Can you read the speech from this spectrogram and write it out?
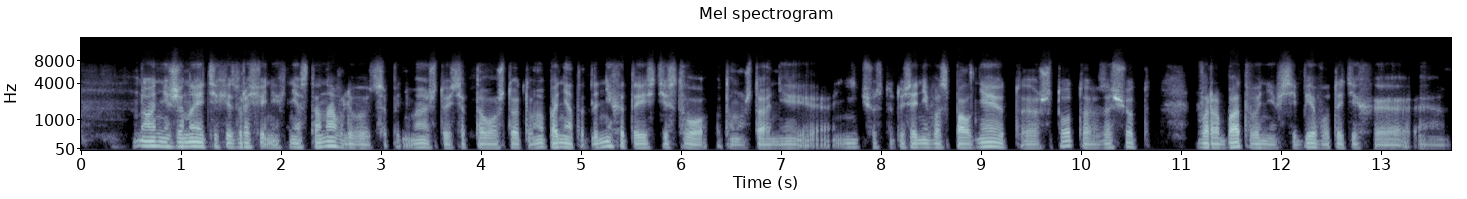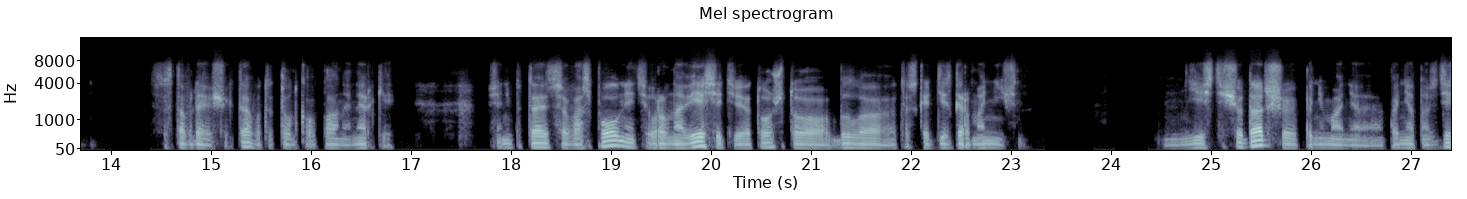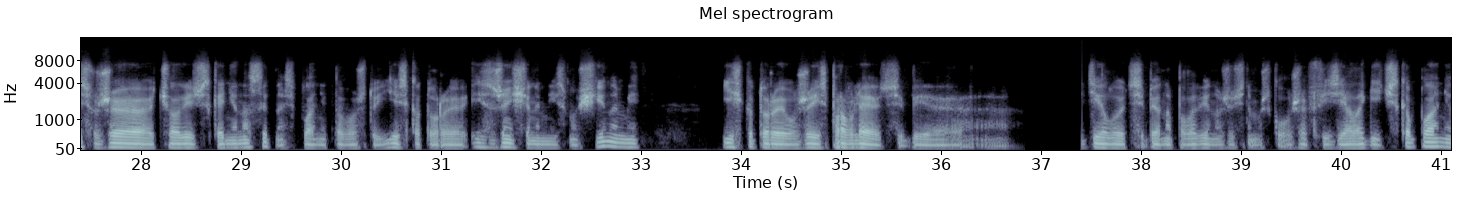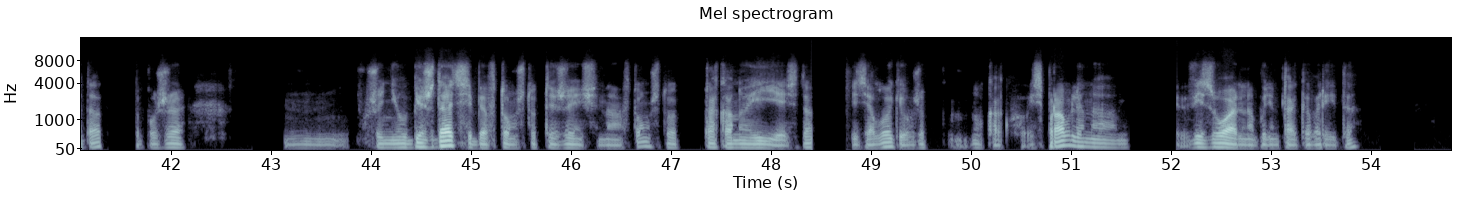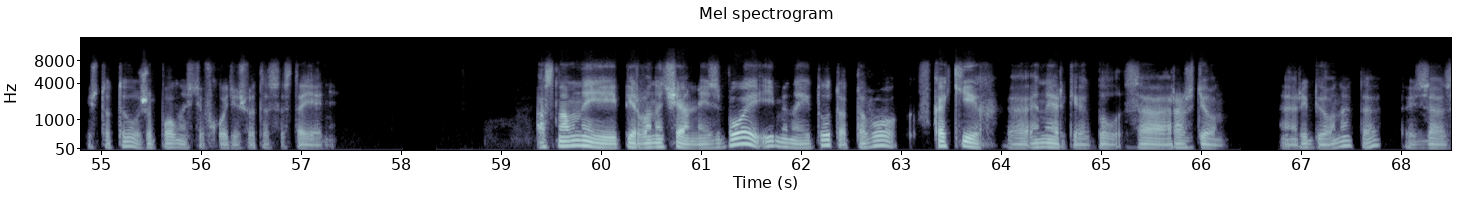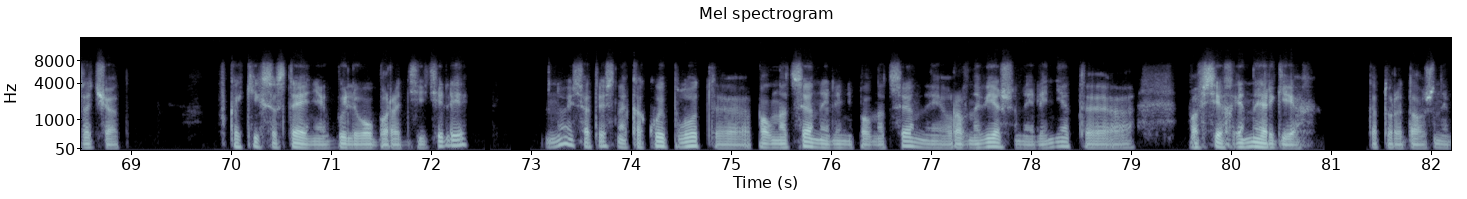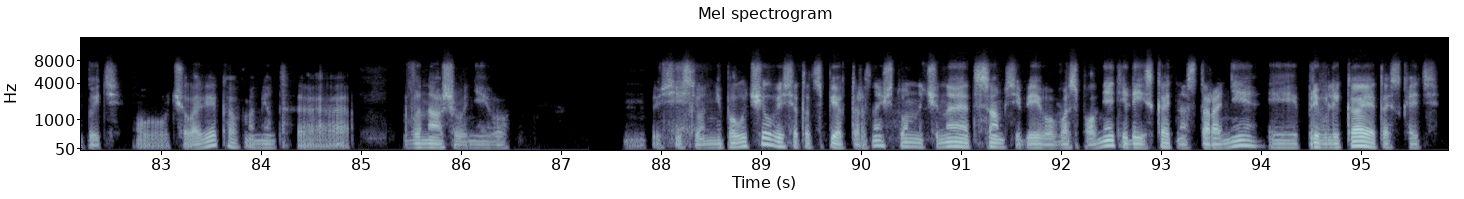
Но они же на этих извращениях не останавливаются, понимаешь? То есть от того, что это, ну, понятно, для них это естество, потому что они не чувствуют, то есть они восполняют э, что-то за счет вырабатывания в себе вот этих э, составляющих, да, вот этого тонкого плана энергии. То есть они пытаются восполнить, уравновесить э, то, что было, так сказать, дисгармонично. Есть еще дальше понимание, понятно, здесь уже человеческая ненасытность в плане того, что есть, которые и с женщинами, и с мужчинами, есть, которые уже исправляют себе, делают себя наполовину женщины-мужского уже в физиологическом плане, да, чтобы уже, уже не убеждать себя в том, что ты женщина, а в том, что так оно и есть, да, физиология уже, ну, как, исправлена, визуально, будем так говорить, да, и что ты уже полностью входишь в это состояние. Основные первоначальные сбои именно идут от того, в каких э, энергиях был зарожден э, ребенок, да, то есть за, зачат, в каких состояниях были оба родители, ну и, соответственно, какой плод э, полноценный или неполноценный, уравновешенный или нет во всех энергиях которые должны быть у человека в момент э, вынашивания его. То есть если он не получил весь этот спектр, значит, он начинает сам себе его восполнять или искать на стороне и привлекая, так сказать,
